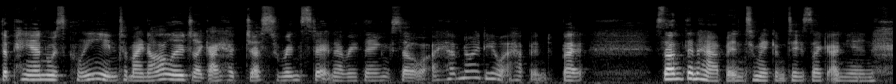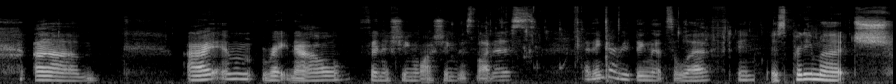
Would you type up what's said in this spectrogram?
the pan was clean to my knowledge. Like I had just rinsed it and everything. So I have no idea what happened, but something happened to make them taste like onion. Um, I am right now finishing washing this lettuce. I think everything that's left in is pretty much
